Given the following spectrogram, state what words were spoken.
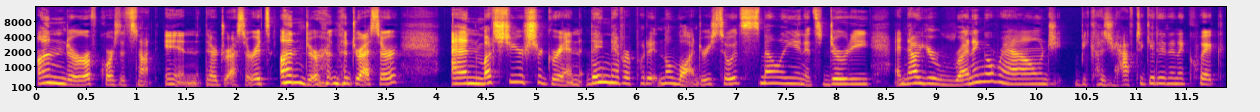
under, of course, it's not in their dresser, it's under the dresser. And much to your chagrin, they never put it in the laundry, so it's smelly and it's dirty. And now you're running around because you have to get it in a quick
